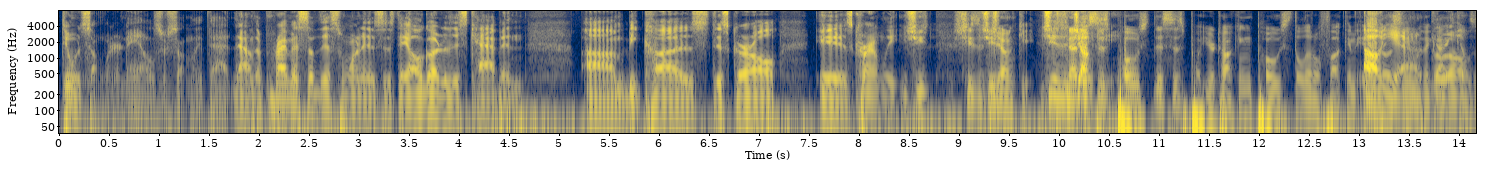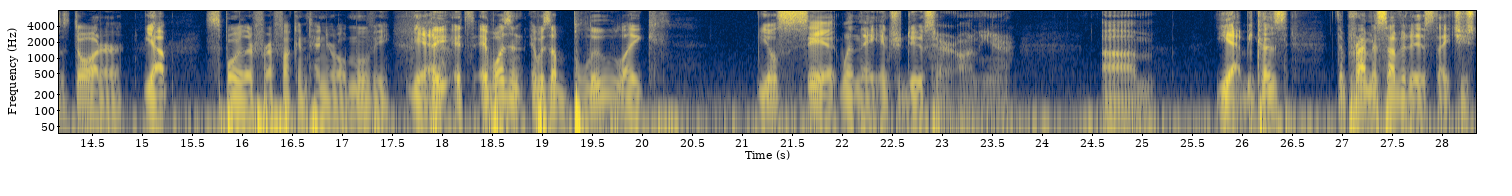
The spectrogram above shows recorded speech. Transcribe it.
doing something with her nails or something like that. Now, the premise of this one is is they all go to this cabin um, because this girl is currently she's she's a She's- junkie. she's a now, This is post. This is po- you're talking post the little fucking intro Oh, yeah, scene where the the guy little- kills his daughter. yep Spoiler for a fucking ten year old movie. Yeah. they it's it wasn't. It was a blue like you'll see it when they introduce her on here. Um, yeah, because the premise of it is like she's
